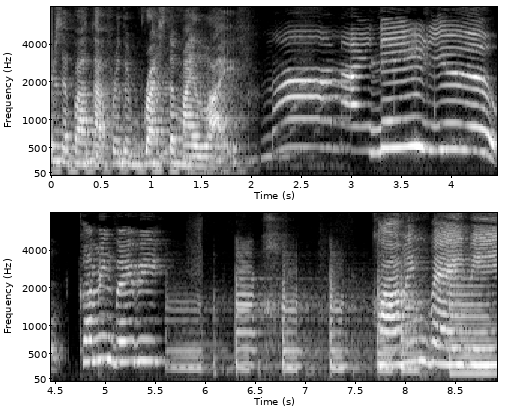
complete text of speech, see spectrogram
Nightmares about that for the rest of my life. Mom, I need you! Coming, baby. Coming, baby.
